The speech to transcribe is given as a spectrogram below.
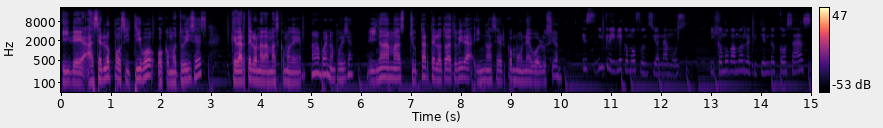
y de hacerlo positivo o como tú dices, quedártelo nada más como de, ah, bueno, pues ya. Y nada más chutártelo toda tu vida y no hacer como una evolución. Es increíble cómo funcionamos y cómo vamos repitiendo cosas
